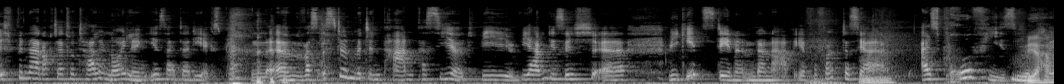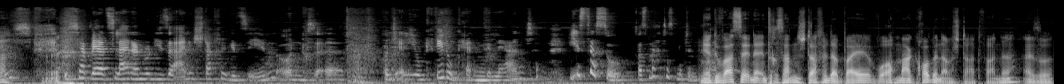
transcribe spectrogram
Ich bin da noch der totale Neuling. Ihr seid da die Experten. ähm, was ist denn mit den Paaren passiert? Wie, wie haben die sich, äh, wie geht's denen danach? Ihr verfolgt das ja mhm als Profis, wirklich. Ja. Ich habe ja jetzt leider nur diese eine Staffel gesehen und, äh, und Ellie und Credo kennengelernt. Wie ist das so? Was macht das mit dem Paar? Ja, du warst ja in einer interessanten Staffel dabei, wo auch Mark Robin am Start war, ne? Also,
